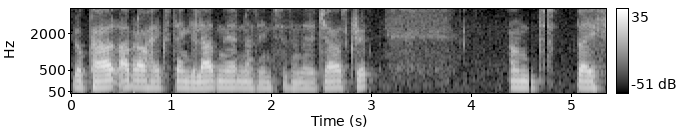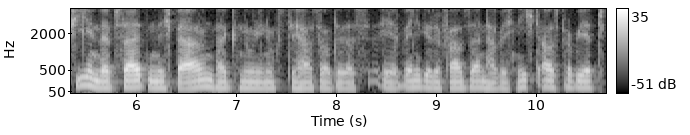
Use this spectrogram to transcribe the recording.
lokal, aber auch extern geladen werden, also insbesondere JavaScript. Und bei vielen Webseiten, nicht bei allen, bei GNU Linux CH sollte das eher weniger der Fall sein, habe ich nicht ausprobiert.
